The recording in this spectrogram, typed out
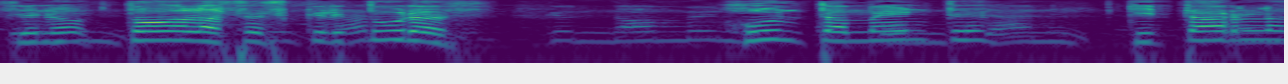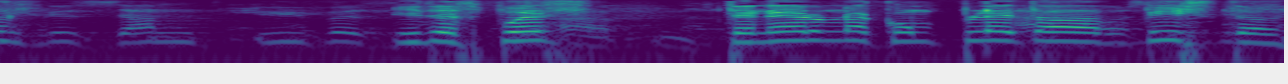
sino todas las escrituras juntamente, quitarlas y después tener una completa vista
